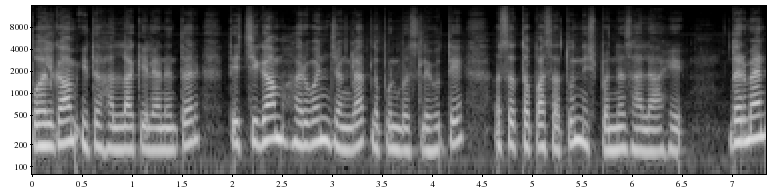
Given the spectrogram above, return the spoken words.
पहलगाम इथं हल्ला केल्यानंतर ते चिगाम हरवन जंगलात लपून बसले होते असं तपासातून निष्पन्न झालं आहे. दरम्यान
